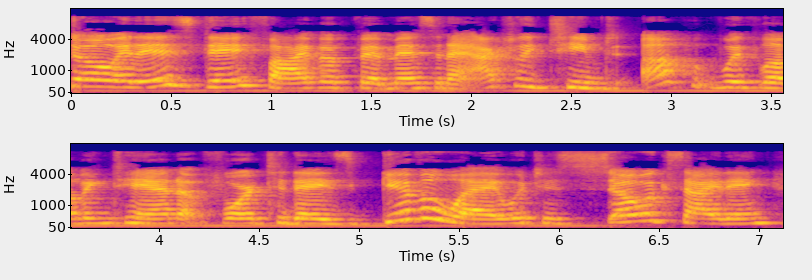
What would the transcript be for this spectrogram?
So it is day five of Fitmas and I actually teamed up with Loving Tan for today's giveaway which is so exciting.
